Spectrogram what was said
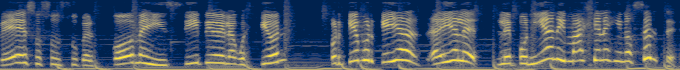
besos son súper fomes, insípidos y la cuestión. ¿Por qué? Porque ella, a ella le, le ponían imágenes inocentes.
